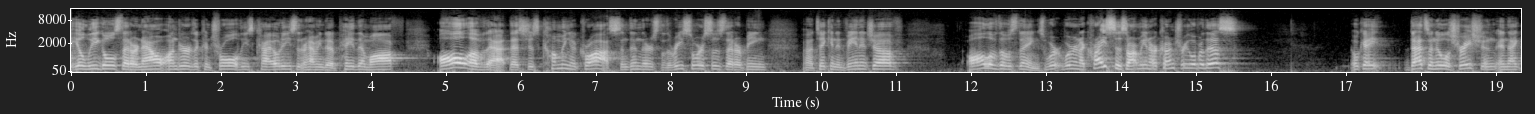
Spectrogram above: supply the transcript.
illegals that are now under the control of these coyotes and they're having to pay them off. All of that that's just coming across. And then there's the resources that are being uh, taken advantage of. All of those things. We're, we're in a crisis, aren't we, in our country over this? Okay, that's an illustration, and I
